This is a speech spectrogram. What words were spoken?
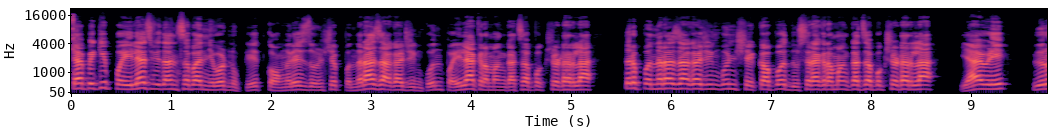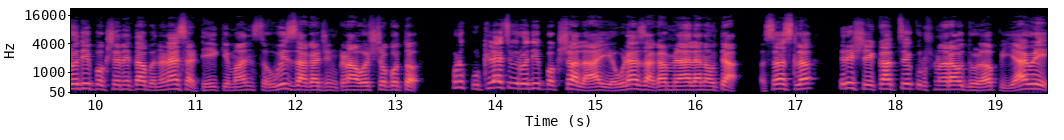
त्यापैकी पहिल्याच विधानसभा निवडणुकीत काँग्रेस दोनशे पंधरा जागा जिंकून पहिल्या क्रमांकाचा पक्ष ठरला. तर पंधरा जागा जिंकून शेकाप दुसऱ्या क्रमांकाचा पक्ष ठरला. यावेळी विरोधी पक्षनेता बनण्यासाठी किमान सव्वीस जागा जिंकणं आवश्यक होतं. पण कुठल्याच विरोधी पक्षाला एवढ्या जागा मिळाल्या नव्हत्या. असं असलं तरी शेकापचे कृष्णराव धुळप यावेळी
